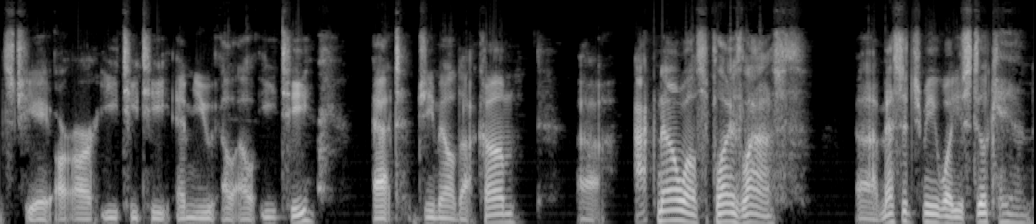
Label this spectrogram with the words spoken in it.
It's G A R R E T T M U L L E T at gmail.com. Uh, act now while supplies last. Uh, message me while you still can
